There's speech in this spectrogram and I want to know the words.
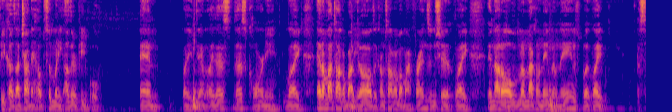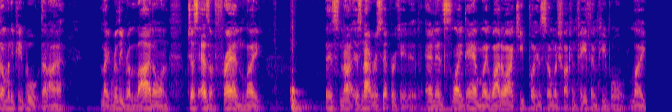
because I tried to help so many other people. And like damn, like that's that's corny. Like, and I'm not talking about y'all. Like, I'm talking about my friends and shit. Like, and not all of them. I'm not gonna name no names, but like, so many people that I like really relied on just as a friend. Like, it's not it's not reciprocated, and it's like, damn. Like, why do I keep putting so much fucking faith in people? Like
